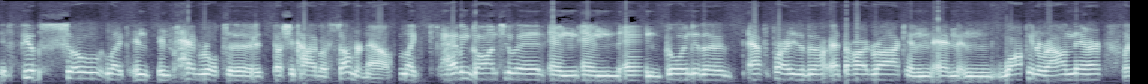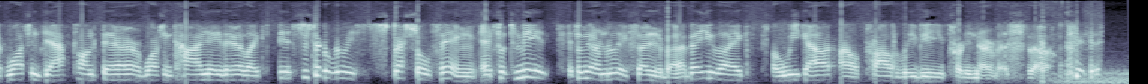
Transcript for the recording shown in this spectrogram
it feels so like in, integral to the Chicago summer now. Like having gone to it and and and going to the after parties at the, at the Hard Rock and, and and walking around there, like watching Daft Punk there, watching Kanye there. Like it's just like a really special thing. And so to me, it's something I'm really excited about. I bet you like a week out, I'll probably be pretty nervous. So.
